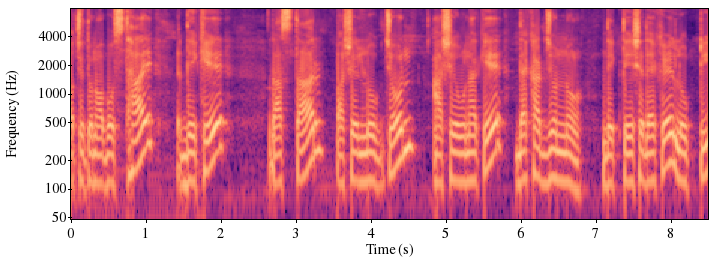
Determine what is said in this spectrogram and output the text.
অচেতন অবস্থায় দেখে রাস্তার পাশের লোকজন আসে ওনাকে দেখার জন্য। দেখতে এসে দেখে লোকটি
